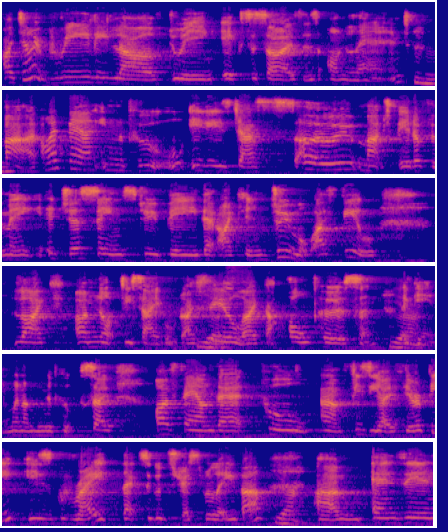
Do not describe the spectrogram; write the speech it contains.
I don't really love doing exercises on land, mm-hmm. but I found in the pool it is just so much better for me. It just seems to be that I can do more. I feel like I'm not disabled. I yes. feel like a whole person yeah. again when I'm in the pool. So I've found that pool um, physiotherapy is great. That's a good stress reliever. Yeah. Um, and then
